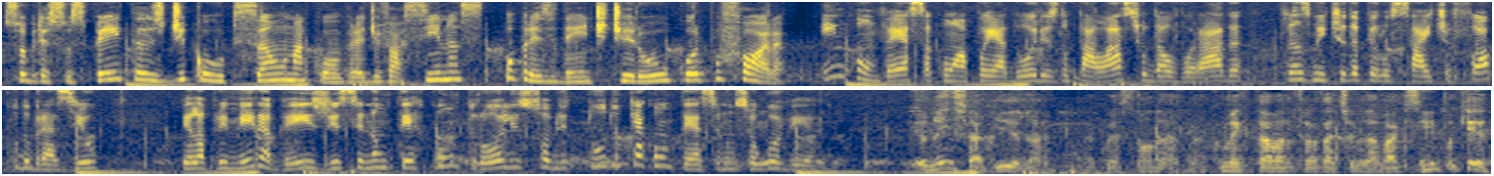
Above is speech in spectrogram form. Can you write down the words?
Sobre as suspeitas de corrupção na compra de vacinas, o presidente tirou o corpo fora. Em conversa com apoiadores no Palácio da Alvorada, transmitida pelo site Foco do Brasil, pela primeira vez disse não ter controle sobre tudo o que acontece no seu governo. Eu nem sabia da, da questão da, da, como é que estava a tratativa da vacina, porque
